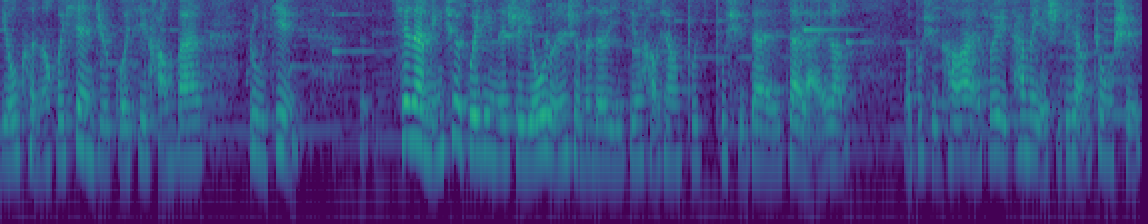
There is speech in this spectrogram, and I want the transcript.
有可能会限制国际航班入境。现在明确规定的是，游轮什么的已经好像不不许再再来了，呃，不许靠岸，所以他们也是比较重视。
